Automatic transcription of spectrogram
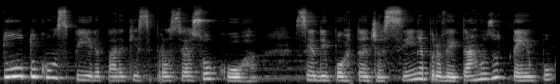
Tudo conspira para que esse processo ocorra, sendo importante assim aproveitarmos o tempo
